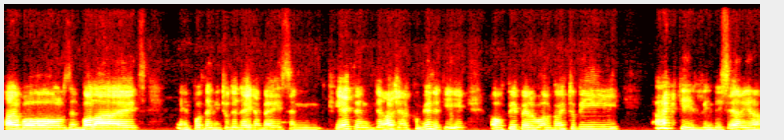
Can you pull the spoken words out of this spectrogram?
fireballs and bolides and put them into the database and create an international community of people who are going to be active in this area.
